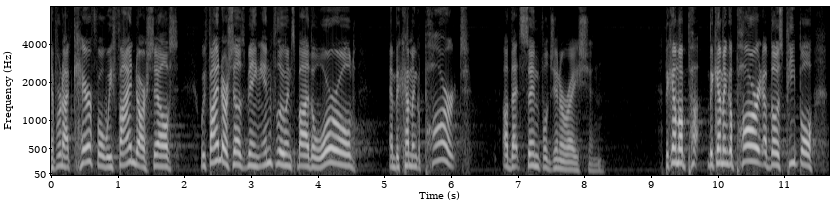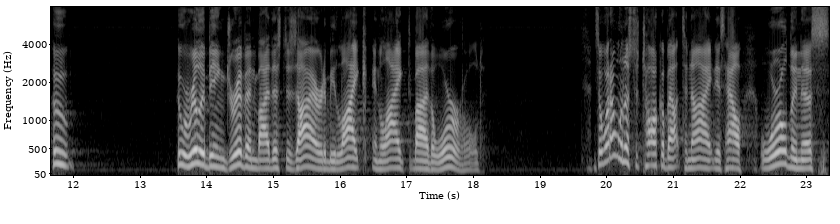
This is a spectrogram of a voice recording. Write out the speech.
if we're not careful, we find ourselves, we find ourselves being influenced by the world and becoming a part of that sinful generation. Become a, becoming a part of those people who, who are really being driven by this desire to be like and liked by the world. So, what I want us to talk about tonight is how worldliness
